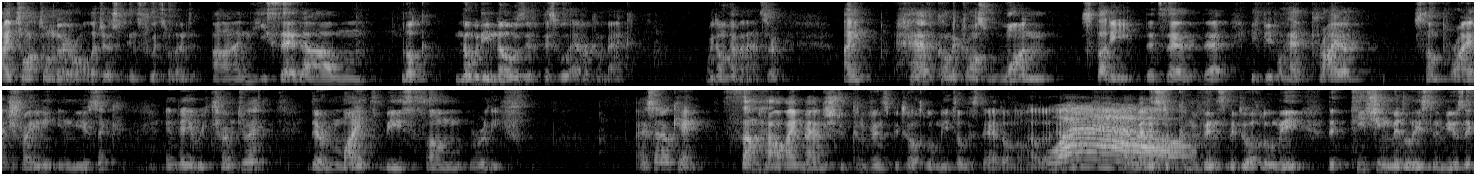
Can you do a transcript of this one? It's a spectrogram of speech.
I talked to a neurologist in Switzerland, uh, and he said, um, "Look, nobody knows if this will ever come back. We don't have an answer. I have come across one study that said that if people had prior, some prior training in music, and they return to it, there might be some relief." And I said, "Okay." Somehow I managed to convince Bituach Leumi till this day. I don't know how that happened. Wow. I managed to convince Bituach Leumi that teaching Middle Eastern music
